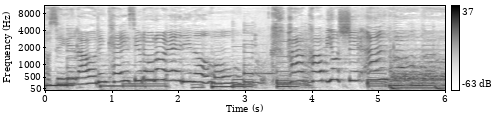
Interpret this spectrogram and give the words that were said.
I'll sing it loud in case you don't already know. Pack up your shit and go. Go,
